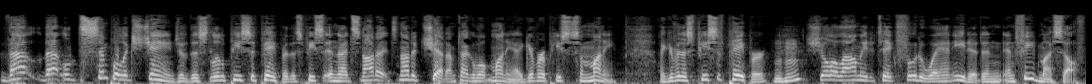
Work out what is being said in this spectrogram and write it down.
that that simple exchange of this little piece of paper, this piece, and it's not a it's not a chit. I'm talking about money. I give her a piece of some money. I give her this piece of paper. Mm-hmm. She'll allow me to take food away and eat it and, and feed myself.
